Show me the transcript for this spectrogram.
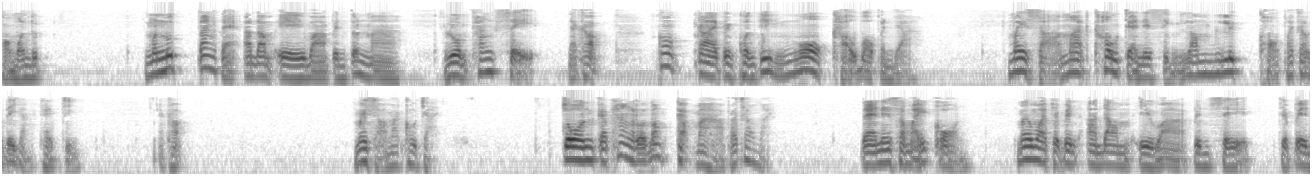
ของมนุษย์ มนุษย์ตั้งแต่อาดัมเอวาเป็นต้นมา รวมทั้งเศษนะครับ ก็กลายเป็นคนที่โง่เขลาเบาปัญญา ไม่สามารถเข้าใจในสิ่งล้ำลึกของพระเจ้าได้อย่างแท้จริง นะครับ ไม่สามารถเข้าใจ จนกระทั่งเราต้องกลับมาหาพระเจ้าใหม่ แต่ในสมัยก่อนไม่ว่าจะเป็นอาดัมเอวา เป็นเศษ จะเป็น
